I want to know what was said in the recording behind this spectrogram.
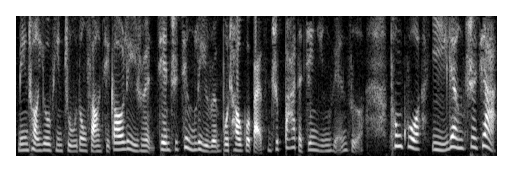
名创优品主动放弃高利润，坚持净利润不超过百分之八的经营原则，通过以量制价、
